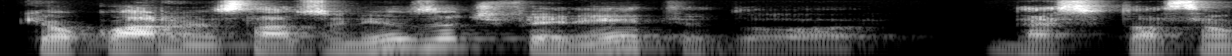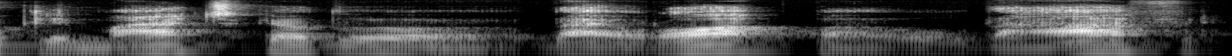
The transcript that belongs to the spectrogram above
o que ocorre nos Estados Unidos é diferente do, da situação climática do, da Europa ou da África.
